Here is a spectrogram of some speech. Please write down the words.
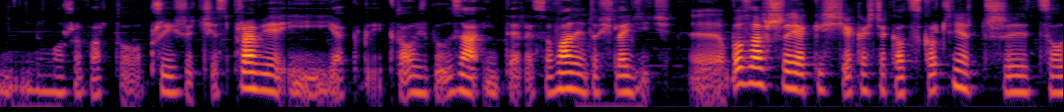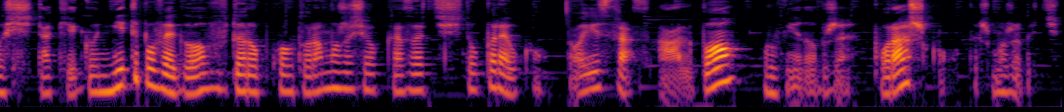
Mm, Może warto przyjrzeć się sprawie i jakby ktoś był zainteresowany, to śledzić. E, Bo zawsze jakieś, jakaś taka odskocznia, czy coś takiego nietypowego w dorobku autora może się okazać tą perełką. To jest raz. Albo równie dobrze porażką też może być.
